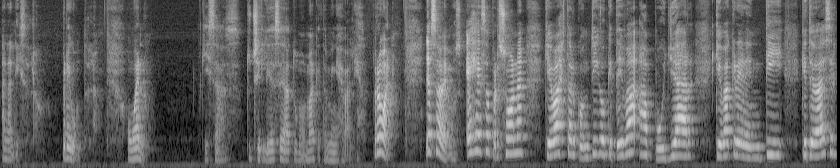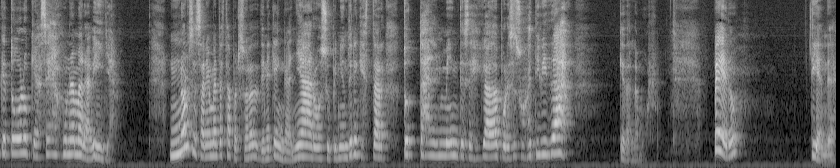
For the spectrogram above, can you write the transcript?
analízalo, pregúntalo. O bueno, quizás tu cheerleader sea tu mamá, que también es válida. Pero bueno, ya sabemos, es esa persona que va a estar contigo, que te va a apoyar, que va a creer en ti, que te va a decir que todo lo que haces es una maravilla. No necesariamente esta persona te tiene que engañar o su opinión tiene que estar totalmente sesgada por esa subjetividad que da el amor. Pero tiende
